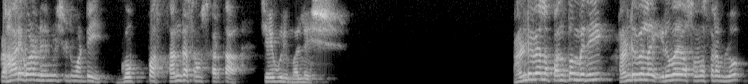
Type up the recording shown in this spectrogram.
ప్రహారీ గోడ నిర్మించినటువంటి గొప్ప సంఘ సంస్కర్త చేగురి మల్లేష్. రెండు వేల పంతొమ్మిది రెండు వేల ఇరవై సంవత్సరంలో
